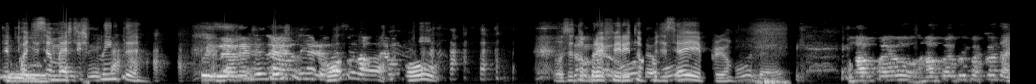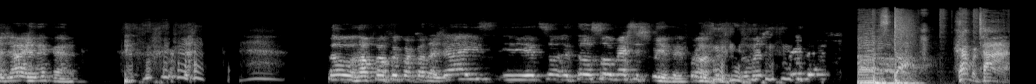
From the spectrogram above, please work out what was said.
Você pode ser o Mestre Splinter. Pois é, né? É, é, ou, ou se tu preferir, tu pode muda, ser a April. Muda. O Rafael, o Rafael foi pra Codajás, né, cara? Então, o Rafael foi pra Codajás e eu sou, então eu sou o Mestre Splinter. Pronto, eu sou o Mestre Splinter. Hammer time!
